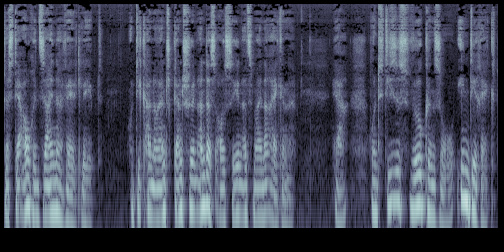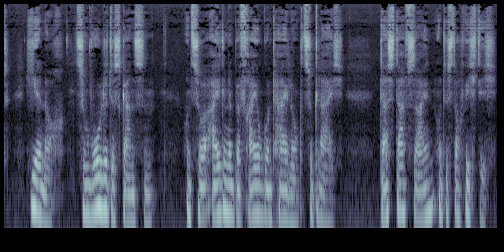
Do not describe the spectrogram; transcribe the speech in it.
dass der auch in seiner Welt lebt. Und die kann ganz schön anders aussehen als meine eigene. Ja, und dieses Wirken so indirekt hier noch zum Wohle des Ganzen, und zur eigenen Befreiung und Heilung zugleich. Das darf sein und ist auch wichtig.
